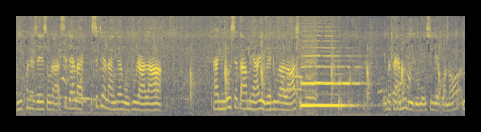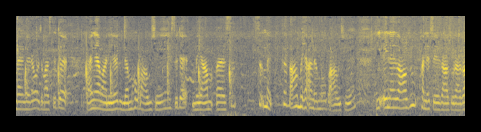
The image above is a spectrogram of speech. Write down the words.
ဒီ80ဆိုတာစစ်တက်လိုက်စစ်တက်လိုင်းကန်းကိုထူတာလားဒါနေလို့စစ်သားမယားတွေပဲလူတာလားဆိုတော့ဝေဖန်မှုလေးတွေလည်းရှိတယ်ပေါ့နော်အမှန်တကယ်တော့ကျွန်မစစ်တက်နိုင်ငံမှာနေတဲ့သူလည်းမဟုတ်ပါဘူးရှင်စစ်တက်မယားအဲ စစ်စစ်မဲ့သက်သားမရလည်းမဟုတ်ပါဘူးရှင်ဒီအိမ်နယ်ဆောင်စု80စာဆိုတာက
